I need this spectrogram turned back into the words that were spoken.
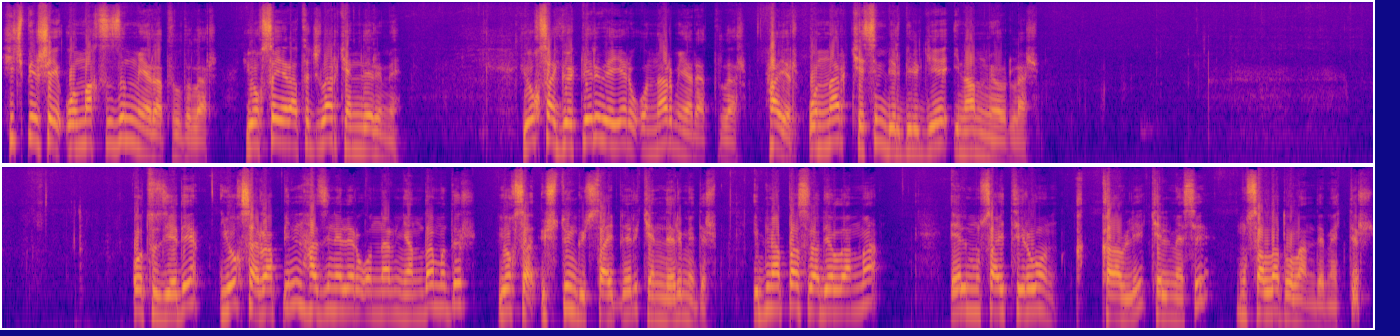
hiçbir şey olmaksızın mı yaratıldılar? Yoksa yaratıcılar kendileri mi? Yoksa gökleri ve yeri onlar mı yarattılar? Hayır, onlar kesin bir bilgiye inanmıyorlar. 37. Yoksa Rabbinin hazineleri onların yanında mıdır? Yoksa üstün güç sahipleri kendileri midir? İbn Abbas radıyallahu el musaytirun kavli kelimesi musallat olan demektir.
